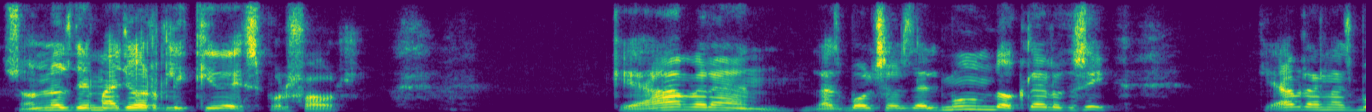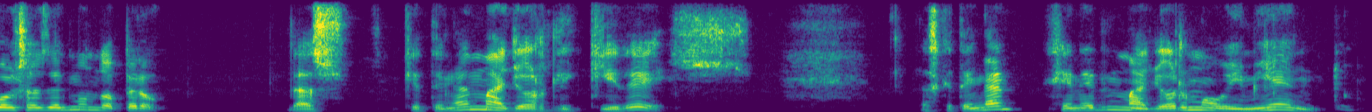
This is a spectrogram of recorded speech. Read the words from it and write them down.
Son los de mayor liquidez, por favor. Que abran las bolsas del mundo, claro que sí. Que abran las bolsas del mundo, pero las que tengan mayor liquidez, las que tengan, generen mayor movimiento.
